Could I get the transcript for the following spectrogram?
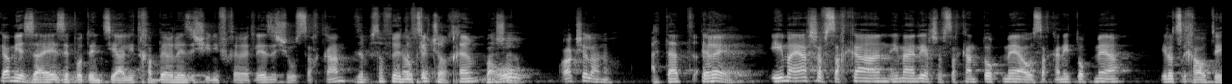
גם יזהה איזה פוטנציאל, להתחבר לאיזושהי נבחרת, לאיזשהו שחקן. זה בסוף יהיה תפקיד שלכם. ברור, רק שלנו. אתה, תראה, אם היה עכשיו שחקן, אם היה לי עכשיו שחקן טופ 100 או שחקנית טופ 100, היא לא צריכה אותי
